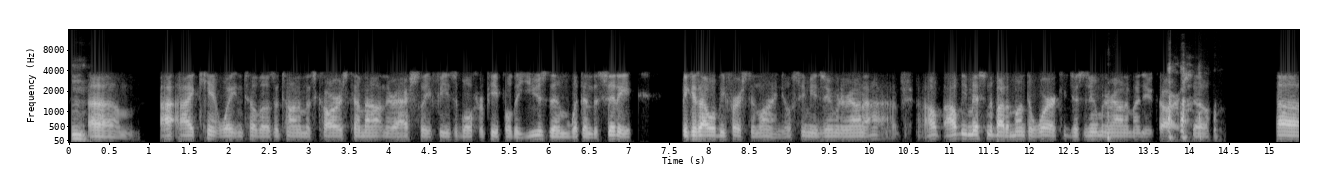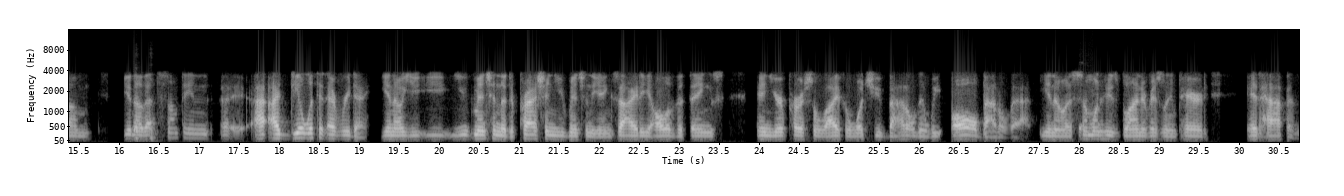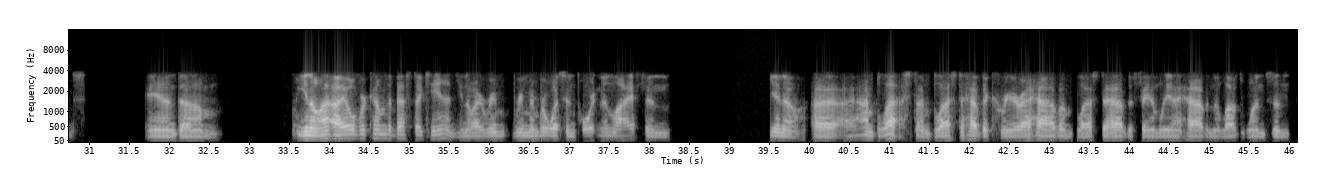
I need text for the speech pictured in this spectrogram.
Mm. Um, I, I can't wait until those autonomous cars come out and they're actually feasible for people to use them within the city, because I will be first in line. You'll see me zooming around. I, I'll I'll be missing about a month of work just zooming around in my new car. So, um, you know, that's something uh, I, I deal with it every day. You know, you, you you've mentioned the depression, you've mentioned the anxiety, all of the things in your personal life and what you've battled, and we all battle that. You know, as someone who's blind or visually impaired, it happens, and um, you know, I, I overcome the best I can. You know, I rem- remember what's important in life, and you know, uh, I, I'm blessed. I'm blessed to have the career I have. I'm blessed to have the family I have and the loved ones, and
